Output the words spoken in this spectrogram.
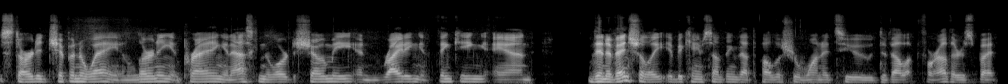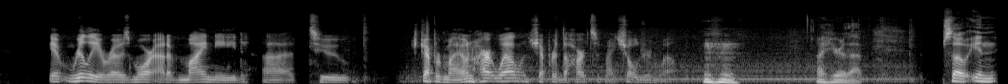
started chipping away and learning and praying and asking the Lord to show me and writing and thinking and then eventually it became something that the publisher wanted to develop for others. But it really arose more out of my need uh, to shepherd my own heart well and shepherd the hearts of my children well. I hear that. So in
